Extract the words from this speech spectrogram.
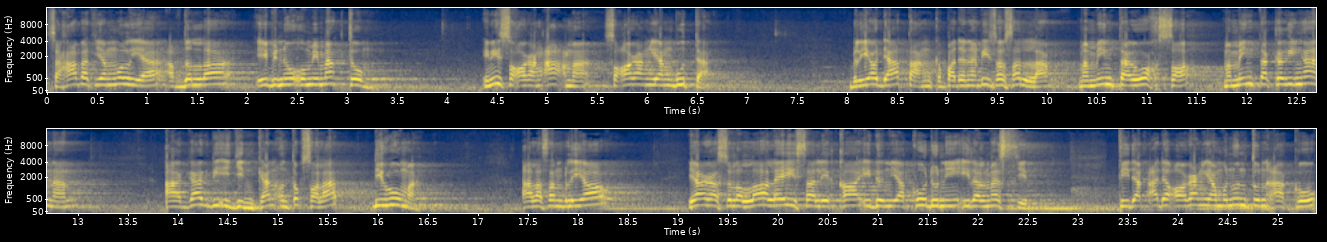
Sahabat yang mulia Abdullah ibnu Umi Maktum ini seorang a'ma, seorang yang buta. Beliau datang kepada Nabi SAW meminta rukhsah, meminta keringanan agar diizinkan untuk sholat di rumah. Alasan beliau, Ya Rasulullah, laisa liqaidun yaquduni ilal masjid. Tidak ada orang yang menuntun aku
